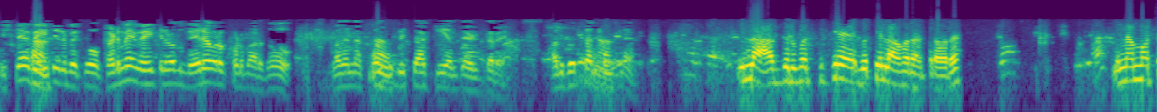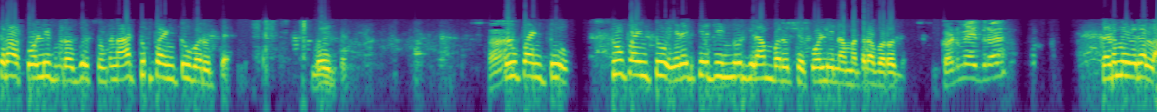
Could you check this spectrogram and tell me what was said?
ಇಷ್ಟೇ. ವೆಯ್ಟ್ ಇರಬೇಕು. ಕಡಿಮೆ ವೆಯ್ಟ್ ಇರೋದು ಬೇರೆಯವ್ರಿಗೆ ಕೊಡಬಾರ್ದು. ಅದನ್ನ ಬಿಸಾಕಿ ಅಂತ ಹೇಳ್ತಾರೆ. ಅದು ಗೊತ್ತಾ ನಿಮ್ಗೆ? ಇಲ್ಲ ಅದ್ರ ಬಗ್ಗೆ ಗೊತ್ತಿಲ್ಲ ಅವರ ಹತ್ರ ಅವ್ರೆ. ನಮ್ಮ ಹತ್ರ ಕೋಳಿ ಬರೋದು ಸುಮ್ಮನ ಟೂ ಪಾಯಿಂಟ್ ಟೂ ಬರುತ್ತೆ. ಹಾ? Two point two two point two ಎರಡು ಕೆಜಿ ಇನ್ನೂರು ಗ್ರಾಮ್ ಬರುತ್ತೆ ಕೋಳಿ ನಮ್ಮ ಹತ್ರ ಬರೋದು. ಕಡಿಮೆ ಇದ್ರೆ? ಕಡಿಮೆ ಇರಲ್ಲ.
